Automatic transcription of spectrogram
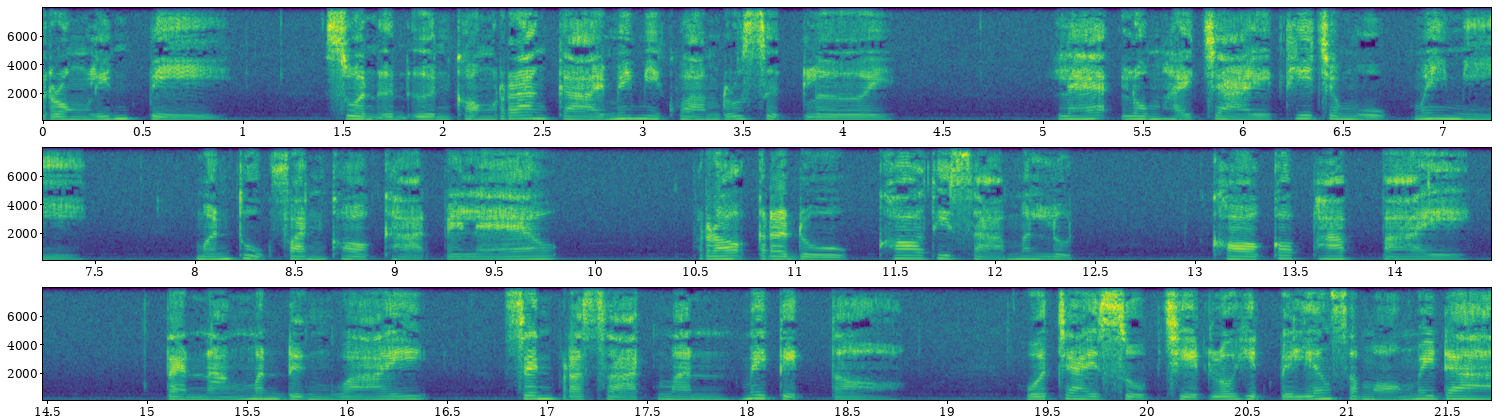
ตรงลิ้นปี่ส่วนอื่นๆของร่างกายไม่มีความรู้สึกเลย และลมหายใจที่จมูกไม่มี เหมือนถูกฟันคอขาดไปแล้ว เพราะกระดูกข้อที่สามมันหลุด คอก็พับไป แต่หนังมันดึงไว้ เส้นประสาทมันไม่ติดต่อ หัวใจสูบฉีดโลหิตไปเลี้ยงสมองไม่ได้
